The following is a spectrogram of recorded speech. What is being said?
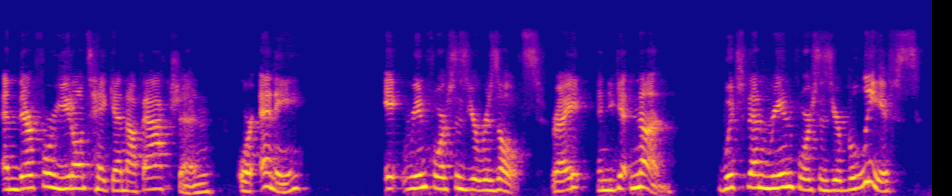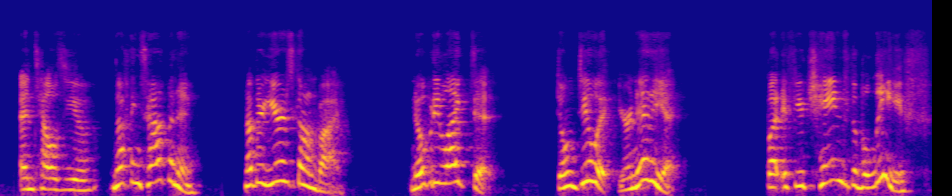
and therefore you don't take enough action or any, it reinforces your results, right? And you get none, which then reinforces your beliefs and tells you nothing's happening. Another year's gone by. Nobody liked it. Don't do it. You're an idiot. But if you change the belief,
